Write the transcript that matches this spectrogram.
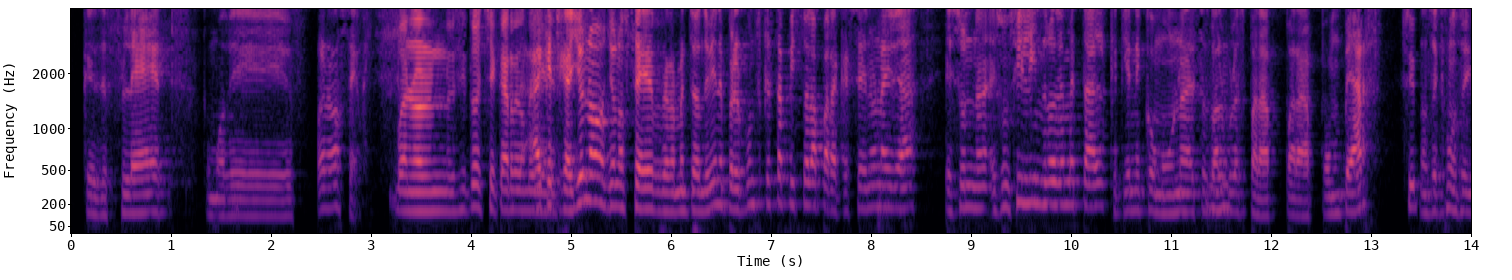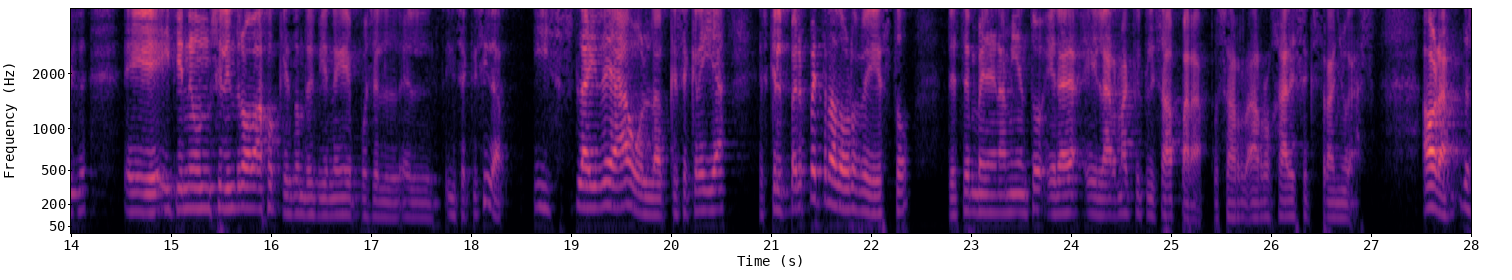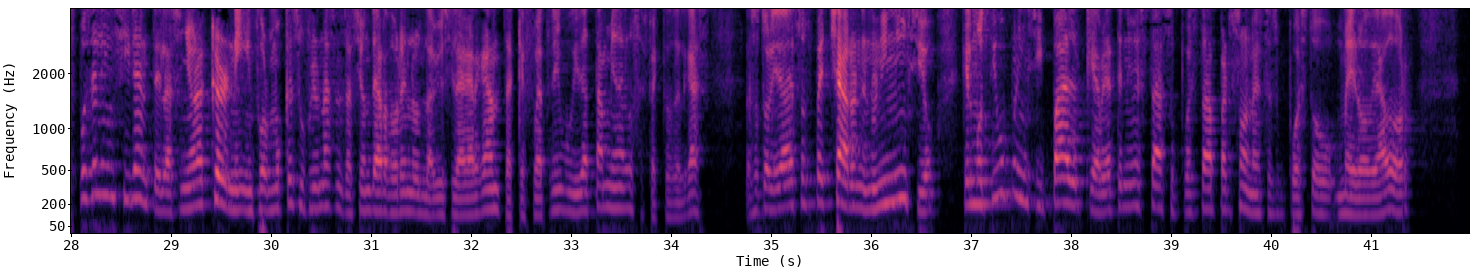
Que es de flat, como de... Bueno, no sé, güey. Bueno, necesito checar de dónde Hay que checar. Yo no, yo no sé realmente dónde viene, pero el punto es que esta pistola, para que se den una idea, es, una, es un cilindro de metal que tiene como una de estas válvulas para, para pompear. Sí. No sé cómo se dice. eh, y tiene un cilindro abajo que es donde viene pues el, el insecticida. Y la idea o lo que se creía es que el perpetrador de esto, de este envenenamiento, era el arma que utilizaba para pues ar- arrojar ese extraño gas. Ahora, después del incidente, la señora Kearney informó que sufrió una sensación de ardor en los labios y la garganta, que fue atribuida también a los efectos del gas. Las autoridades sospecharon en un inicio que el motivo principal que habría tenido esta supuesta persona, este supuesto merodeador,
